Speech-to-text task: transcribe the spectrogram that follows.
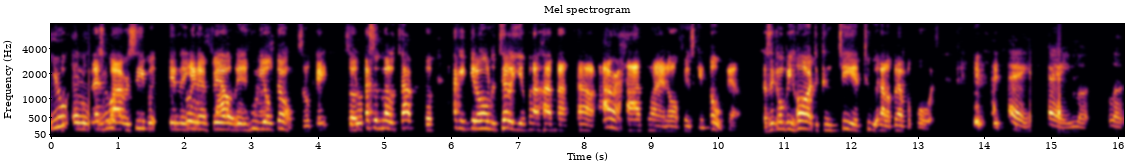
You and the best wide receiver in the NFL is Julio Jones. Okay, so that's another topic. But I can get on to telling you about how about how our high flying offense can go now, because it's gonna be hard to contend two Alabama boys. hey, hey, look, look,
